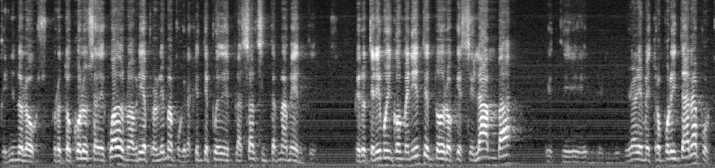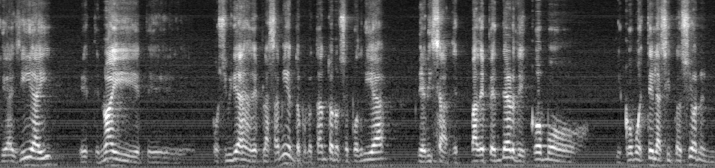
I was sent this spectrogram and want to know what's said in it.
teniendo los protocolos adecuados, no habría problema porque la gente puede desplazarse internamente. Pero tenemos inconveniente en todo lo que es el AMBA, este, en el área metropolitana, porque allí este, no hay este, posibilidades de desplazamiento, por lo tanto no se podría realizar. Va a depender de cómo de cómo esté la situación en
